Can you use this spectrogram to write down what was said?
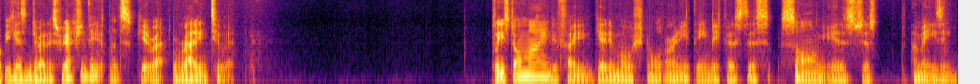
Hope you guys enjoy this reaction video. Let's get right, right into it. Please don't mind if I get emotional or anything because this song is just amazing.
